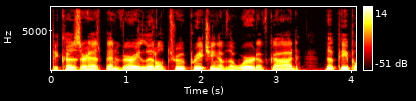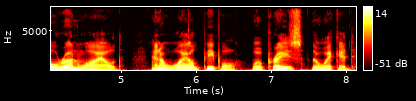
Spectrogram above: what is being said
Because there has been very little true preaching of the Word of God, the people run wild, and a wild people will praise the wicked.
